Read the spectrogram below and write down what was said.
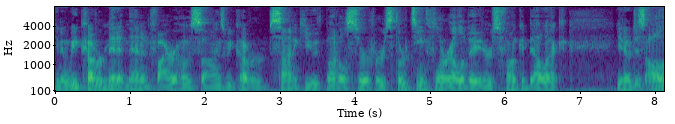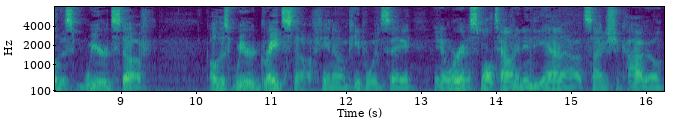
You know, we'd cover Minutemen and Firehose songs. We cover Sonic Youth, Butthole Surfers, Thirteenth Floor Elevators, Funkadelic. You know, just all of this weird stuff, all this weird great stuff. You know, and people would say, you know, we're in a small town in Indiana outside of Chicago.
